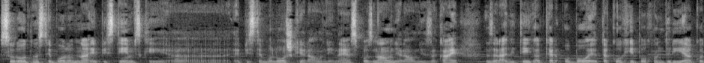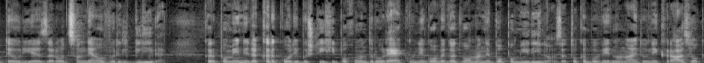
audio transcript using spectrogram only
Sorodnost je bolj na epistemski, uh, epistemološki ravni, ne, spoznavni ravni. Zakaj? Zaradi tega, ker oboje, tako hipohondrija kot teorije zarod, so neovrgljive kar pomeni, da karkoli boš ti hipohondru rekel, njegovega dvoma ne bo pomirilo, zato ker bo vedno najdel nek razlog,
